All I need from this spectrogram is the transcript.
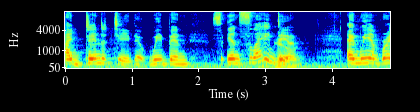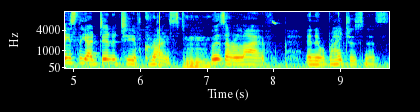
identity that we've been enslaved Yeah. in. And we embrace the identity of Christ, Mm-hmm. who is our life and in righteousness.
